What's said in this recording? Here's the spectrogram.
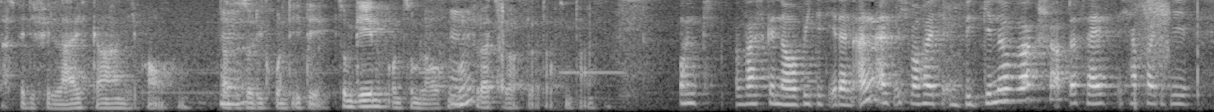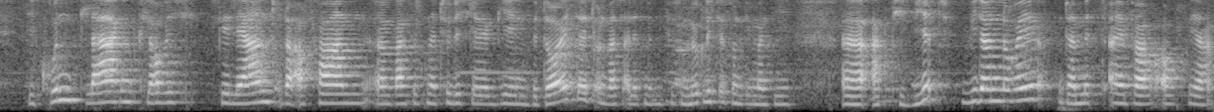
dass wir die vielleicht gar nicht brauchen. Das mhm. ist so die Grundidee. Zum Gehen und zum Laufen mhm. und vielleicht sogar vielleicht auch zum Tanzen. Und was genau bietet ihr dann an? Also ich war heute im Beginner-Workshop, das heißt, ich habe heute die, die Grundlagen, glaube ich, gelernt oder erfahren, äh, was das natürliche Gehen bedeutet und was alles mit den Füßen möglich ist und wie man sie äh, aktiviert wieder neu, damit einfach auch ja,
